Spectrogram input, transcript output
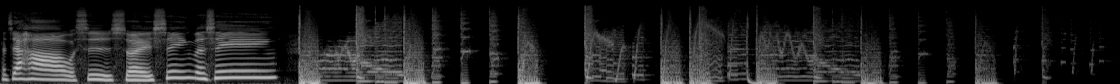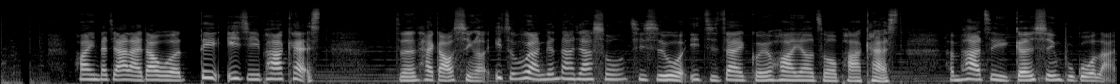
大家好，我是水星本星。欢迎大家来到我第一集 Podcast，真的太高兴了！一直不敢跟大家说，其实我一直在规划要做 Podcast，很怕自己更新不过来，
